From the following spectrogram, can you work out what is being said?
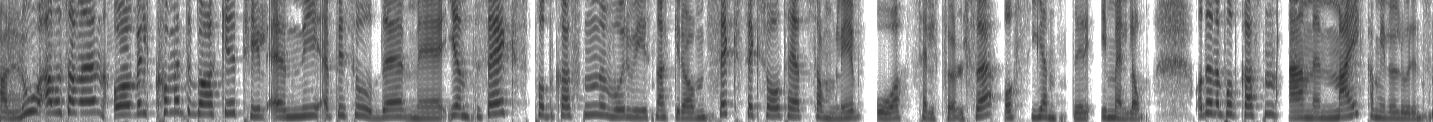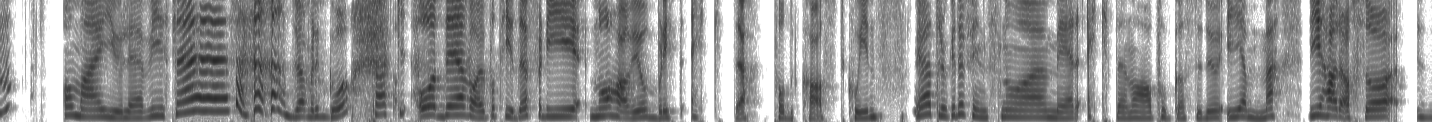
Hallo, alle sammen, og velkommen tilbake til en ny episode med Jentesex, podkasten hvor vi snakker om sex, seksualitet, samliv og selvfølelse oss jenter imellom. Og denne podkasten er med meg, Camilla Lorentzen. Og meg, Julie Visnes. Du er blitt god. Takk. Og det var jo på tide, fordi nå har vi jo blitt ekte podkast-queens. Jeg tror ikke det fins noe mer ekte enn å ha podkaststudio hjemme. Vi har altså,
